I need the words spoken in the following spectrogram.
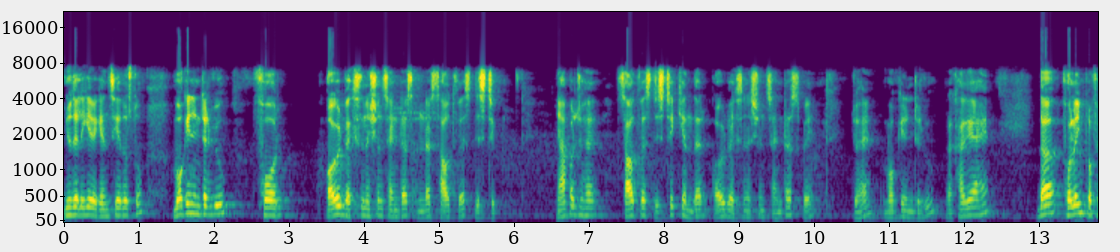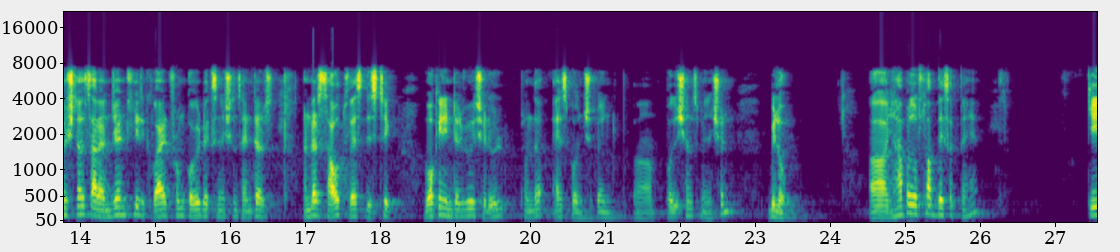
न्यू दिल्ली की वैकेंसी है दोस्तों। Walk in interview for Covid vaccination centres under south west district. यहाँ पर जो है साउथ वेस्ट डिस्ट्रिक्ट के अंदर कोविड वैक्सीनेशन सेंटर्स पे जो है वॉक इन इंटरव्यू रखा गया है। The following professionals are urgently required from Covid vaccination centres under south west district. Walk in interview is scheduled from the as position mention below यहाँ पर दोस्तों आप देख सकते हैं कि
